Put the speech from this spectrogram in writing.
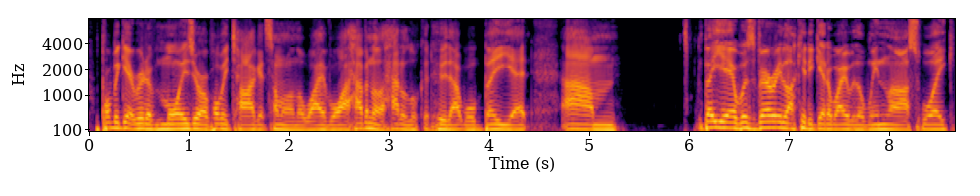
I'll probably get rid of Moiser. I'll probably target someone on the waiver. I haven't had a look at who that will be yet. Um, but yeah, was very lucky to get away with a win last week.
